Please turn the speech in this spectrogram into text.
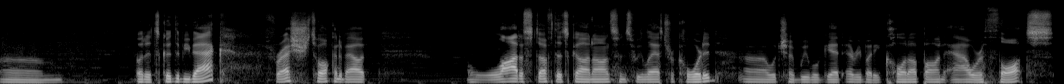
Um, but it's good to be back, fresh, talking about a lot of stuff that's gone on since we last recorded, uh, which we will get everybody caught up on our thoughts,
